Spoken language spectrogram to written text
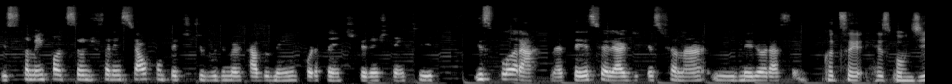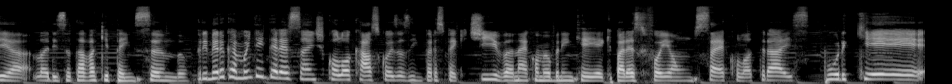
isso também pode ser um diferencial competitivo de mercado bem importante que a gente tem que explorar, né? Ter esse olhar de questionar e melhorar sempre. Quando você respondia, Larissa, eu tava aqui pensando. Primeiro que é muito interessante colocar as coisas em perspectiva, né? Como eu brinquei que parece que foi há um século atrás, porque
